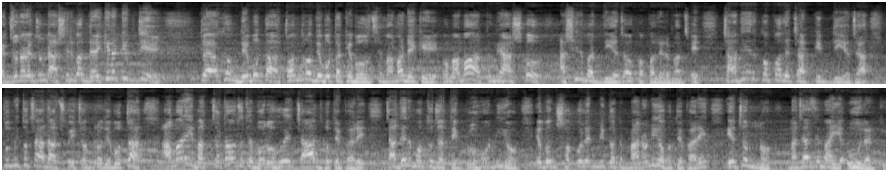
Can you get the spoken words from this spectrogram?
একজন আর একজনকে আশীর্বাদ দেয় কিনা টিপ দিয়ে? তো এখন দেবতা, চন্দ্র দেবতাকে বলছে, মামা ডেকে, ও মামা, তুমি আসো, আশীর্বাদ দিয়ে যাও কপালের মাঝে। চাঁদের কপালে চার টিপ দিয়ে যা, তুমি তো চাঁদ আছোই, চন্দ্র দেবতা। আমার এই বাচ্চাটাও যাতে বড় হয়ে চাঁদ হতে পারে, চাঁদের মতো যাতে গ্রহণীয় এবং সকলের নিকট মাননীয় হতে পারে, এজন্য মাঝাজে মাইয়া উল আর কি,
